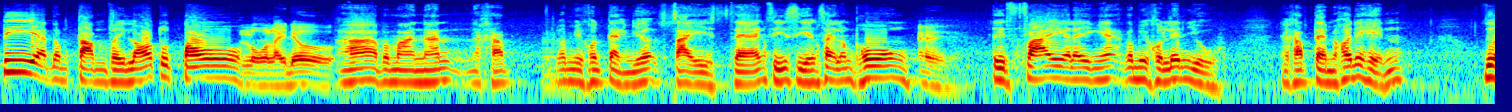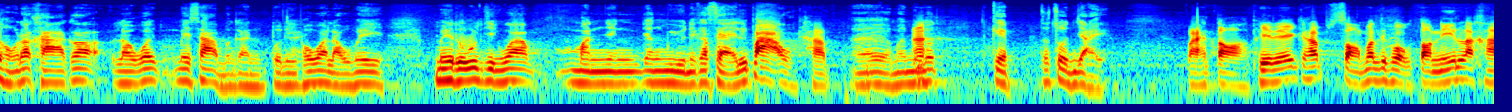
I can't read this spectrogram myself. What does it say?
เตี้ยๆต่ำๆใส่ล้อตัวโตโลไรเดอร์อ่าประมาณนั้นนะครับก็มีคนแต่งเยอะใส่แสงสีเสียงใส่ลำโพง เออ ติดไฟอะไรอย่างเงี้ยก็มีคนเล่นอยู่นะครับแต่ไม่ค่อยได้เห็น เรื่องของราคาก็เราก็ไม่ทราบเหมือนกันตัวนี้ เพราะว่าเราไม่ไม่รู้จริงๆว่ามันยังยังมีอยู่ในกระแสหรือเปล่าครับ เออมันมีอะ รถเก็บซะส่วนใหญ่ ไปต่อพีเล็กครับ 2016 ตอนนี้ราคา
